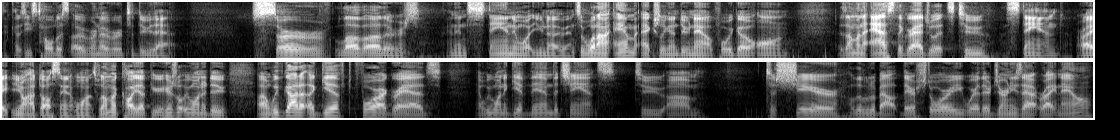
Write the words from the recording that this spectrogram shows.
because He's told us over and over to do that. Serve, love others, and then stand in what you know. And so, what I am actually going to do now before we go on is I'm going to ask the graduates to stand, right? You don't have to all stand at once, but I'm going to call you up here. Here's what we want to do uh, we've got a, a, gift for our grads, and we want to give them the chance to. Um, to share a little bit about their story, where their journey's at right now,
